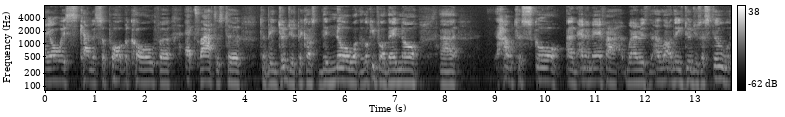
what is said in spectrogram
I always kind of support the call for ex fighters to to be judges because they know what they're looking for. They know uh, how to score an MMA fight, whereas a lot of these judges are still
